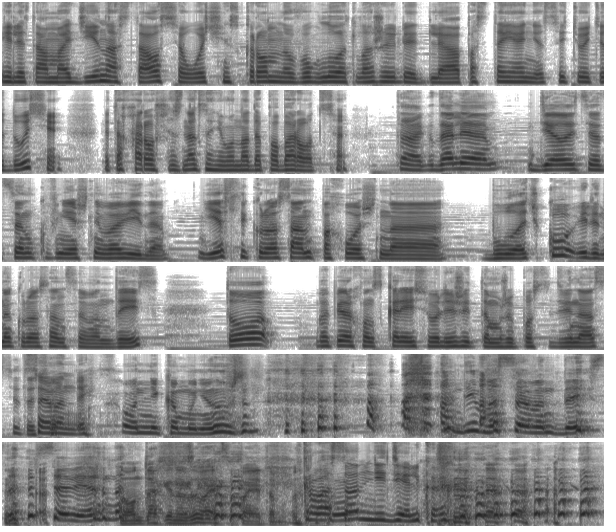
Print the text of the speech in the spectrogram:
или там один остался очень скромно в углу отложили для постоянницы тети Дуси, это хороший знак, за него надо побороться. Так, далее делайте оценку внешнего вида. Если круассан похож на булочку или на круассан Seven Days, то, во-первых, он, скорее всего, лежит там уже после 12. То есть Seven он- days. Он никому не нужен. Либо Seven Days, да, все верно. Но он так и называется, поэтому. Круассан неделька.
